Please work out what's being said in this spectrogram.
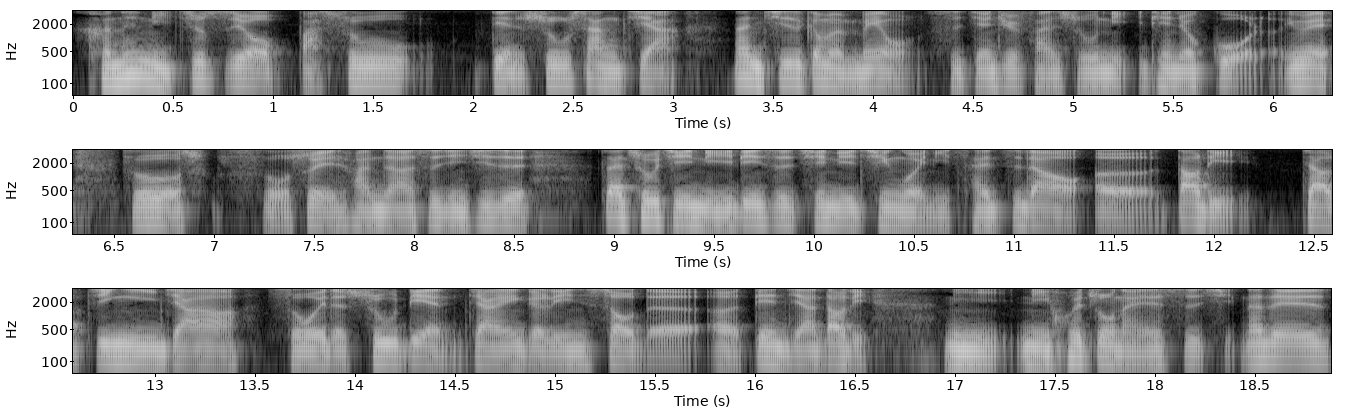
可能你就只有把书点书上架，那你其实根本没有时间去翻书，你一天就过了。因为所有琐碎繁杂的事情，其实在初期你一定是亲力亲为，你才知道呃到底。叫经营一家所谓的书店，这样一个零售的呃店家，到底你你会做哪些事情？那这些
